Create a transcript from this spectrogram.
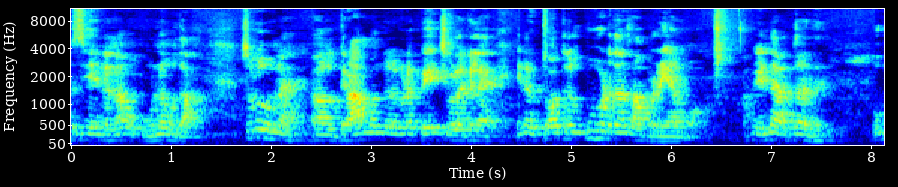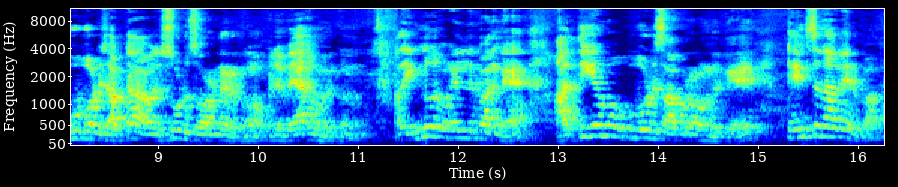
விஷயம் என்னன்னா உணவு தான் சொல்லுவோம்ல கிராமங்களில் கூட பேச்சு வழக்கில் ஏன்னா சோத்துல உப்பு போட்டு தான் சாப்பிட்றியாமோ? அப்போ என்ன அர்த்தம் அது? உப்பு போட்டு சாப்பிட்டா அவன் சூடு சொரணை இருக்கும் கொஞ்சம் வேகம் இருக்கணும். அதை இன்னொரு வகையில் பாருங்க அதிகமாக உப்பு போட்டு சாப்பிட்றவங்களுக்கு டென்ஷனாகவே இருப்பாங்க.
